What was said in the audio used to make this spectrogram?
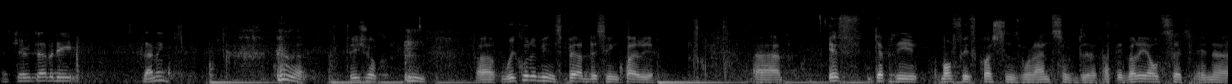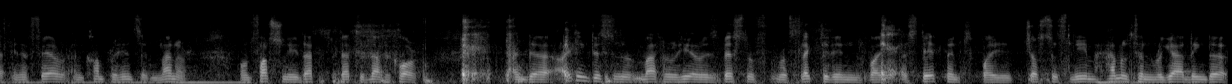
Thank you. Deputy Fleming. Taoiseach, uh, we could have been spared this inquiry uh, if Deputy Murphy's questions were answered uh, at the very outset in a, in a, fair and comprehensive manner. Unfortunately, that, that did not occur. And uh, I think this matter here is best ref reflected in by a statement by Justice Liam Hamilton regarding the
